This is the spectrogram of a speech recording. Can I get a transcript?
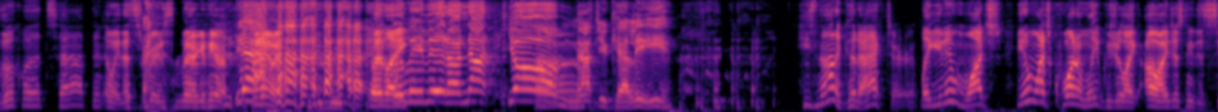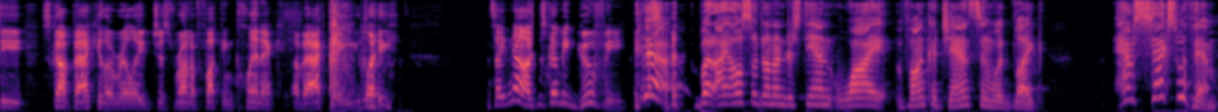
Look what's happening. Oh wait, that's the greatest American hero. But Yeah. anyway, but like, Believe it or not, you're Uh, Matthew Kelly. He's not a good actor. Like you didn't watch you didn't watch Quantum Leap because you're like, oh, I just need to see Scott Bakula really just run a fucking clinic of acting. like it's like no, it's just gonna be goofy. Yeah, but I also don't understand why Famke Janssen would like have sex with him.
